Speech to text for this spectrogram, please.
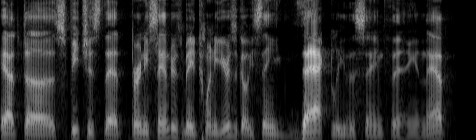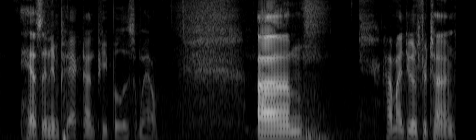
at uh, speeches that Bernie Sanders made 20 years ago, he's saying exactly the same thing. And that has an impact on people as well. Um, how am I doing for time?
